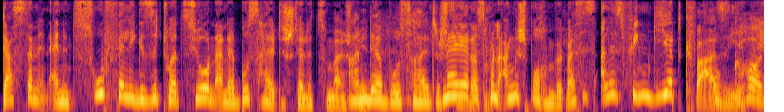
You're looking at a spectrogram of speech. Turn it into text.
das dann in eine zufällige Situation an der Bushaltestelle zum Beispiel. An der Bushaltestelle. Naja, dass man angesprochen wird. Was ist alles fingiert quasi. Oh Gott.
